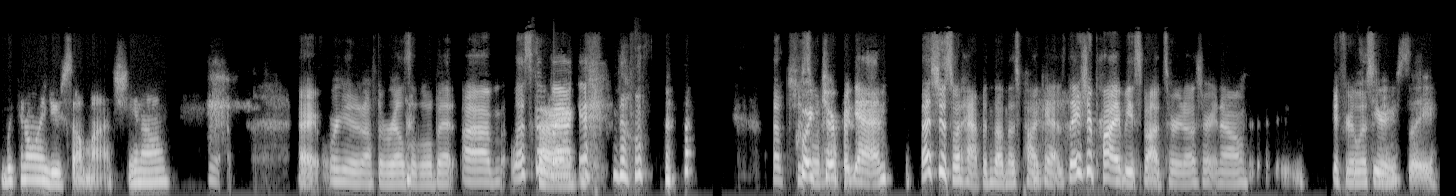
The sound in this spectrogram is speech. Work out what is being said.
We can only do so much, you know. Yeah. All right, we're getting off the rails a little bit. Um, let's go Sorry. back. no, that's just Kwik Trip happens. again. That's just what happens on this podcast. They should probably be sponsoring us right now, if you're listening. Seriously.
